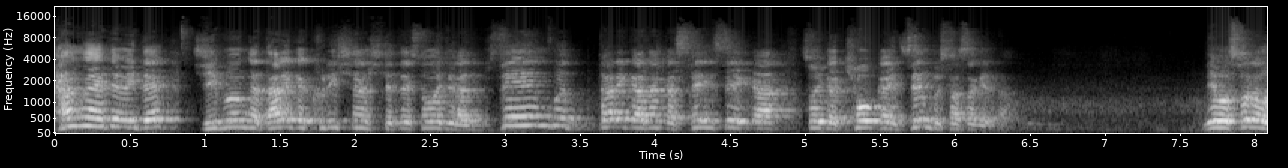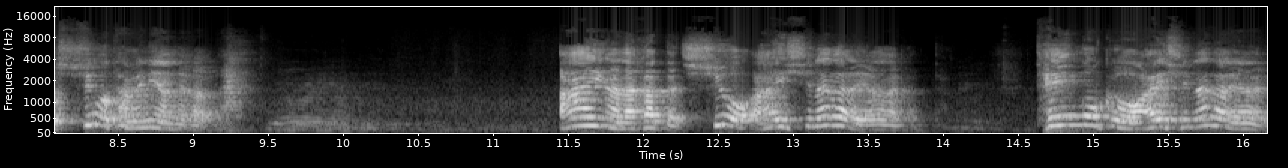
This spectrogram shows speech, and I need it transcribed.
考えてみて。自分が誰かクリスチャンしててそういう人が全部誰かなんか先生かそれか教会全部捧げた。でもそれを主のためにやらなかった。愛がなかった。主を愛しながらやらなかった。天国を愛しながらやらない。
